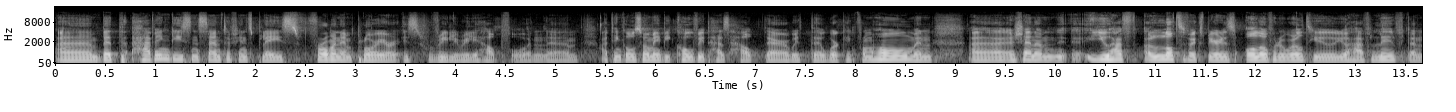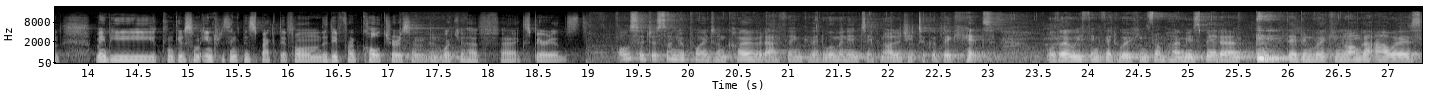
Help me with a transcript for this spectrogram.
Um, but having these incentives in place from an employer is really, really helpful. And um, I think also maybe COVID has helped there with the working from home. And uh, Shannon, you have a lot of experience all over the world. You you have lived, and maybe you can give some interesting perspective on the different cultures and, and what you have uh, experienced. Also, just on your point on COVID, I think that women in technology took a big hit although we think that working from home is better, they've been working longer hours,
